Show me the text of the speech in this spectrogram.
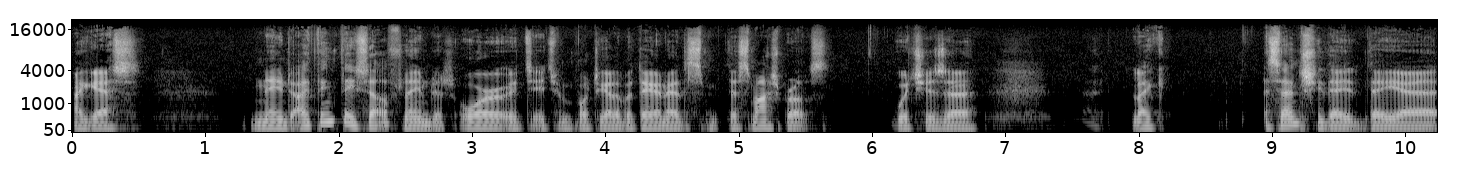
I guess, named. I think they self named it, or it's it's been put together. But they are now the, the Smesh Bros, which is a like essentially they they uh,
